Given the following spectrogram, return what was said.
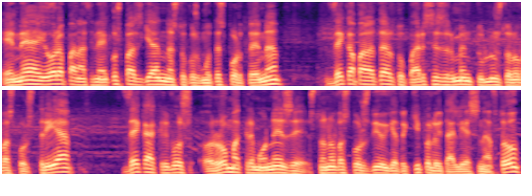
9 η ώρα Παναθηναϊκός Πας Γιάννηνα στο Κοσμοτέ Sport 1, 10 παρατέρα το Paris Saint-Germain Toulouse στο Nova Sports 3, 10 ακριβώς Ρώμα Κρεμονέζε στο Nova Sports 2 για το κύπελο Ιταλίας είναι αυτό.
